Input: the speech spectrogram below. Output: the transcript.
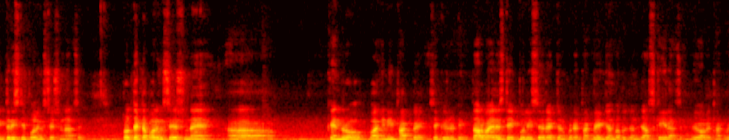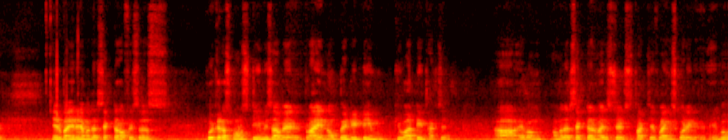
একত্রিশটি পোলিং স্টেশন আছে। প্রত্যেকটা পোলিং স্টেশনে কেন্দ্র বাহিনী থাকবে সিকিউরিটি তার বাইরে স্টেট পুলিশের একজন করে থাকবে একজন বা দুজন যা স্কেল আছে এভাবে থাকবে। এর বাইরে আমাদের sector officers quick response team হিসাবে প্রায় নব্বইটি টিম কিউআরটি থাকছে। এবং আমাদের সেক্টর ম্যাজিস্ট্রেটস থাকছে ফ্লাইং স্কোয়াড এবং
